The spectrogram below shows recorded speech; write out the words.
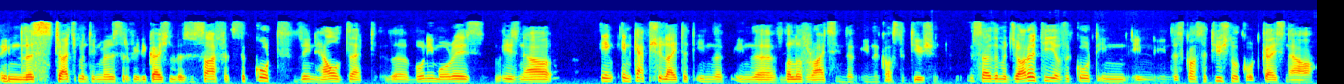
In this judgment in Minister of Education versus Syfrets, the court then held that the Boni Mores is now in, encapsulated in the in the Bill of Rights in the in the Constitution. So the majority of the court in, in, in this constitutional court case now,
